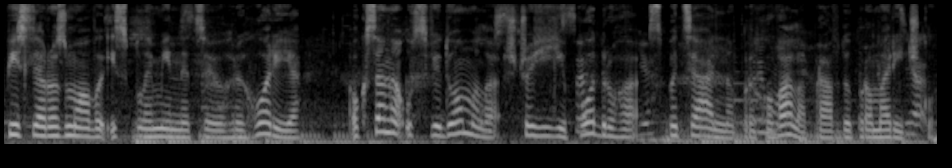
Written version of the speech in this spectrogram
Після розмови із племінницею Григорія Оксана усвідомила, що її подруга спеціально приховала правду про Марічку.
